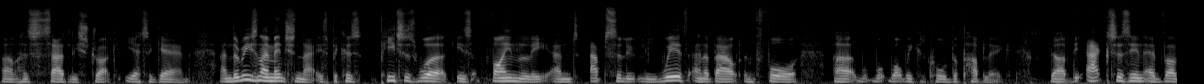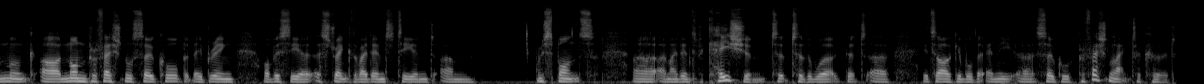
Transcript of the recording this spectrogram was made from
um, has sadly struck yet again. And the reason I mention that is because Peter's work is finally and absolutely with and about and for uh, w- what we could call the public. The, actors in Edvard Munch are non professional, so called, but they bring obviously a, a strength of identity and um, response uh, and identification to, to the work that uh, it's arguable that any uh, so-called professional actor could.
